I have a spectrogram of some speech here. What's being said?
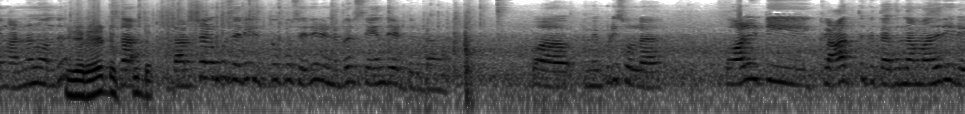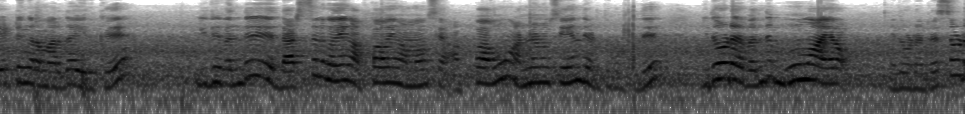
எங்கள் அண்ணனும் வந்து இது ரேட்டு தர்ஷனுக்கும் சரி ரித்துக்கும் சரி ரெண்டு பேரும் சேர்ந்து எடுத்துக்கிட்டாங்க. எப்படி சொல்ல? குவாலிட்டி கிளாத்துக்கு தகுந்த மாதிரி ரேட்டுங்கிற மாதிரி தான் இருக்குது இது வந்து தர்ஷனுக்கு வந்து எங்கள் அப்பாவும் எங்கள் அம்மாவும் சே அப்பாவும் அண்ணனும் சேர்ந்து எடுத்து கொடுத்தது. இதோட வந்து மூவாயிரம். இதோட ட்ரெஸ்ஸோட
